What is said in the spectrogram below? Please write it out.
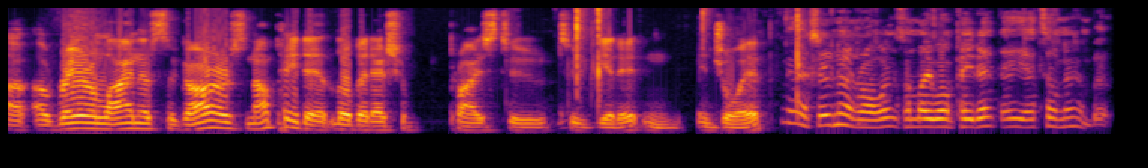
a, a rare line of cigars, and I'll pay that little bit extra price to to get it and enjoy it. Yeah, so there's nothing wrong with it. Somebody won't pay that? Hey, that's on them. But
